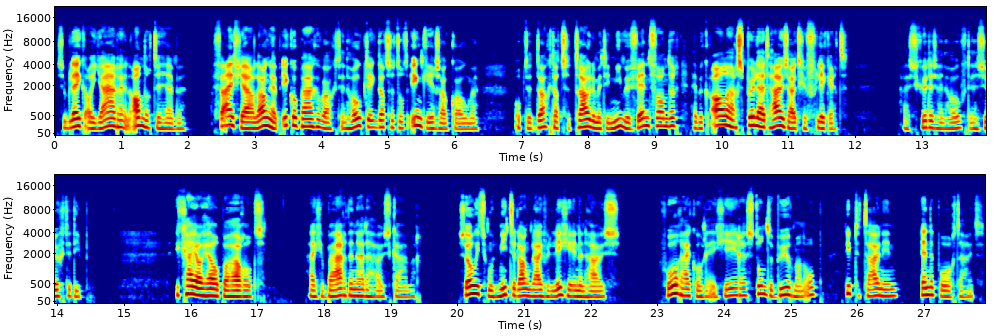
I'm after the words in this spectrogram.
Ze bleek al jaren een ander te hebben. Vijf jaar lang heb ik op haar gewacht en hoopte ik dat ze tot inkeer zou komen, op de dag dat ze trouwde met die nieuwe vent van haar, heb ik al haar spullen het huis uitgeflikkerd. Hij schudde zijn hoofd en zuchtte diep. Ik ga jou helpen, Harold. Hij gebaarde naar de huiskamer. Zoiets moet niet te lang blijven liggen in een huis. Voor hij kon reageren, stond de buurman op, liep de tuin in en de poort uit.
